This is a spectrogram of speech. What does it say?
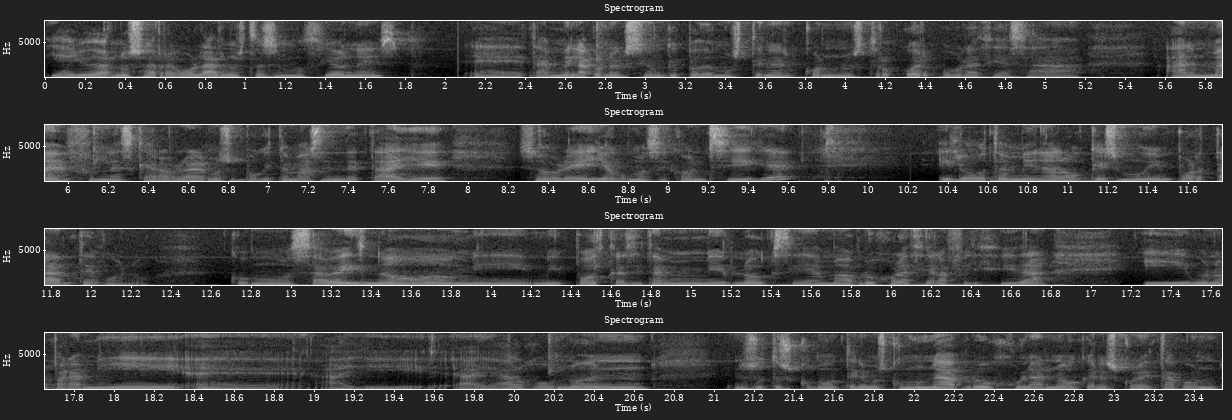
y ayudarnos a regular nuestras emociones. Eh, también la conexión que podemos tener con nuestro cuerpo gracias al mindfulness, que ahora hablaremos un poquito más en detalle sobre ello, cómo se consigue. Y luego también algo que es muy importante, bueno, como sabéis, ¿no? Mi, podcast y también mi blog se llama Brújula hacia la felicidad. Y bueno, para mí eh, hay, algo, ¿no? Nosotros como tenemos como una brújula, ¿no? Que nos conecta con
